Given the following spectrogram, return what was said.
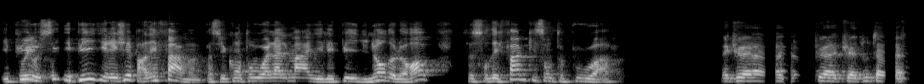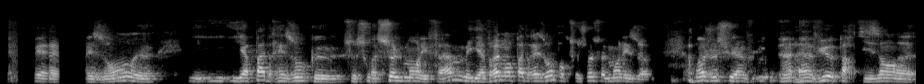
et puis aussi les pays dirigés par des femmes. Parce que quand on voit l'Allemagne et les pays du nord de l'Europe, ce sont des femmes qui sont au pouvoir. tu, as, tu, as, tu as tout à fait raison. Euh, il n'y a pas de raison que ce soit seulement les femmes, mais il n'y a vraiment pas de raison pour que ce soit seulement les hommes. Moi, je suis un, un vieux partisan euh,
